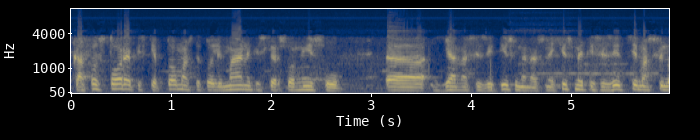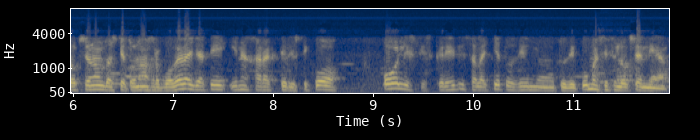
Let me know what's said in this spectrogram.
καθώς τώρα επισκεπτόμαστε το λιμάνι της Χερσονήσου ε, για να συζητήσουμε, να συνεχίσουμε τη συζήτησή μας φιλοξενώντας και τον άνθρωπο βέβαια, γιατί είναι χαρακτηριστικό όλης της Κρήτης αλλά και του Δήμου του δικού μας η φιλοξενία.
